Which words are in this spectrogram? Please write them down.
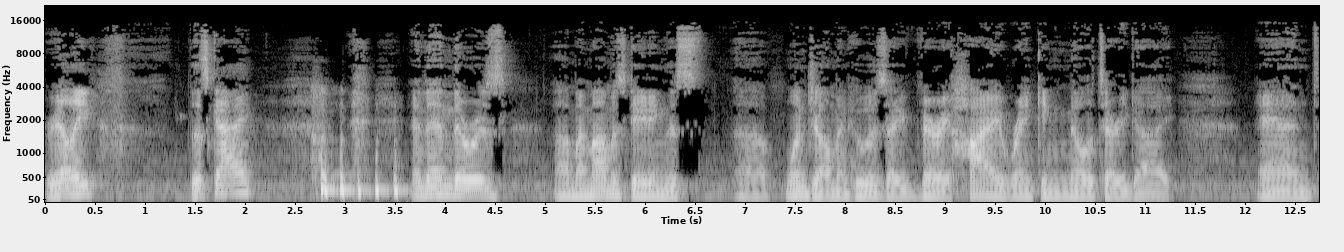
really, this guy. and then there was uh, my mom was dating this uh, one gentleman who was a very high-ranking military guy, and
